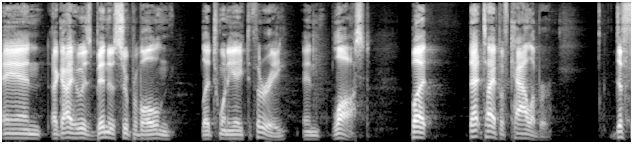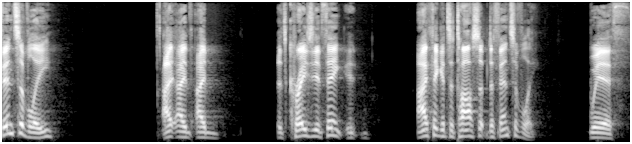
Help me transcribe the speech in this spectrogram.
and a guy who has been to a Super Bowl and led 28 to 3 and lost. But that type of caliber. Defensively, I, I, I it's crazy to think. I think it's a toss up defensively with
